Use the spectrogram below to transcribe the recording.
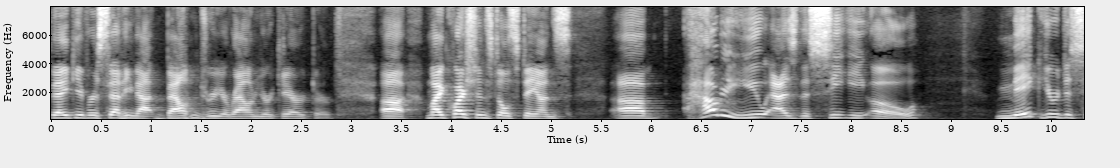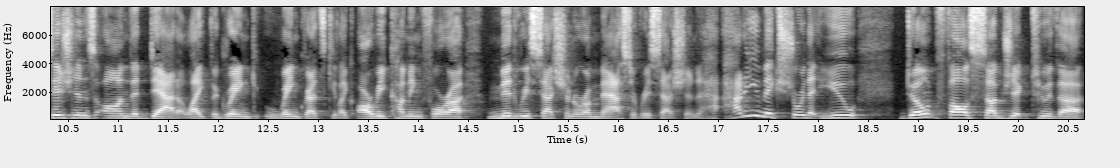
Thank you for setting that boundary around your character. Uh, my question still stands. How do you, as the CEO, make your decisions on the data, like the Wayne Gretzky, like are we coming for a mid recession or a massive recession? How do you make sure that you don't fall subject to the,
